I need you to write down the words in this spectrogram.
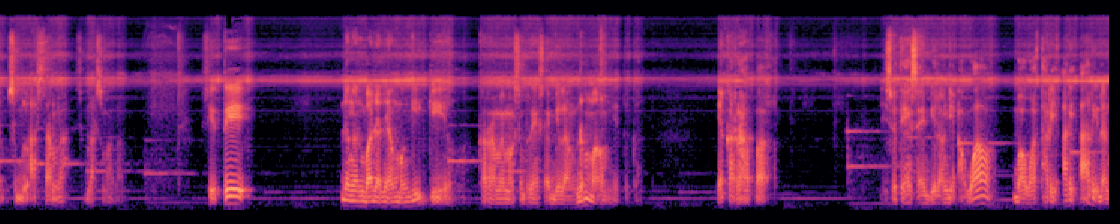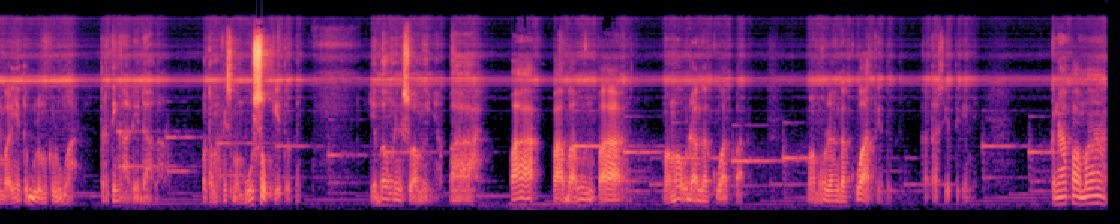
jam sebelasan lah sebelas malam. Siti dengan badan yang menggigil karena memang seperti yang saya bilang demam gitu kan. Ya karena apa? Seperti yang saya bilang di awal bahwa tari ari-ari dan bayinya itu belum keluar tertinggal di dalam. Otomatis membusuk gitu kan. Dia bangunin suaminya pak pak pak bangun pak. Mama udah nggak kuat pak. Mama udah nggak kuat itu kata Siti ini kenapa ma?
